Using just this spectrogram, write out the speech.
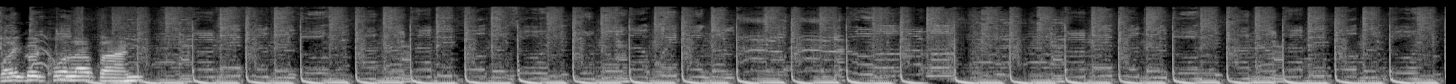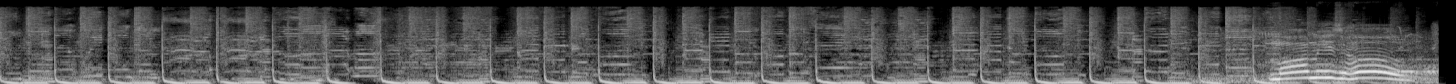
boycott cola pan. and is home.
